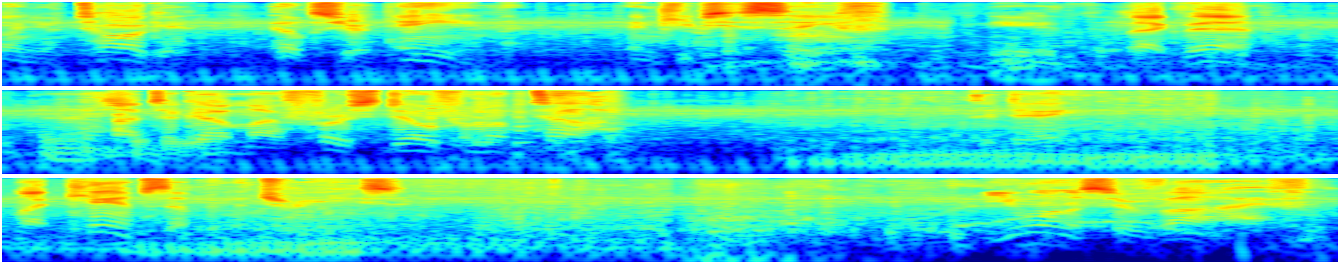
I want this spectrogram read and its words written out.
On your target helps your aim and keeps you safe. Back then, I took out my first doe from up top. Today, my camp's up in the trees. You want to survive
